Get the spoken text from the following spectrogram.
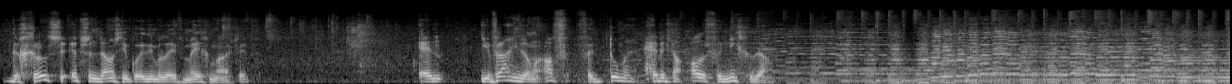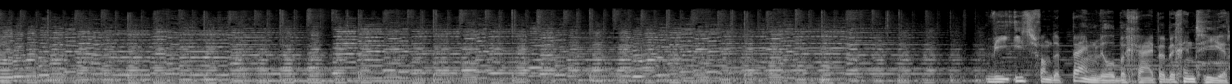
de grootste ups en downs die ik ooit in mijn leven meegemaakt heb. En je vraagt je dan af, verdomme, heb ik nou alles voor niets gedaan? Wie iets van de pijn wil begrijpen, begint hier.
